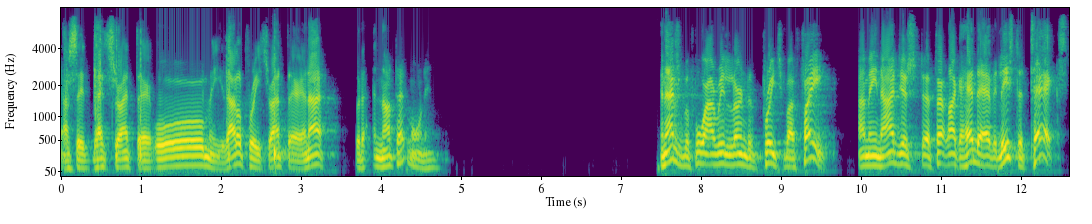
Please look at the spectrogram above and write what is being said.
I said, that's right there. Oh, me, that'll preach right there. And I, but not that morning. And that was before I really learned to preach by faith. I mean, I just uh, felt like I had to have at least a text,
